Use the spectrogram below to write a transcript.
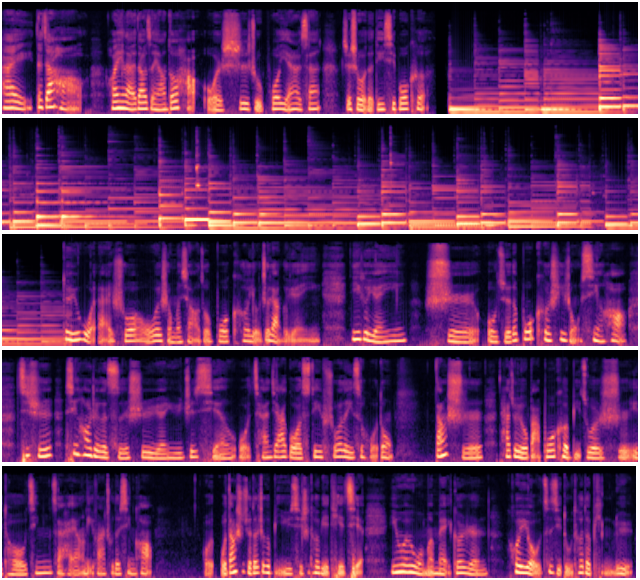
嗨，大家好，欢迎来到怎样都好，我是主播严二三，这是我的第一期播客。对于我来说，我为什么想要做播客，有这两个原因。第一个原因。是，我觉得播客是一种信号。其实“信号”这个词是源于之前我参加过 Steve 说的一次活动，当时他就有把播客比作是一头鲸在海洋里发出的信号。我我当时觉得这个比喻其实特别贴切，因为我们每个人会有自己独特的频率，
